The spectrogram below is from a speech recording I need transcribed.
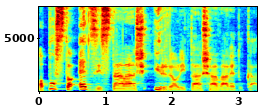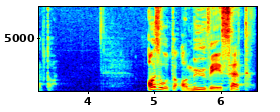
a puszta egzisztálás irrealitásává redukálta. Azóta a művészet,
